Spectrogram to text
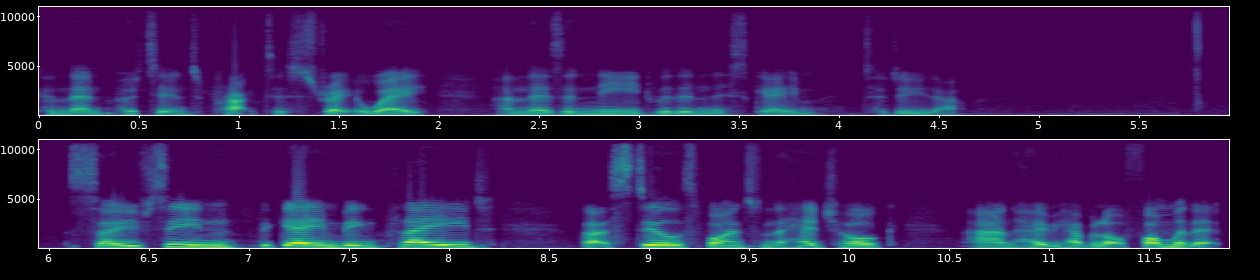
can then put it into practice straight away and there's a need within this game to do that. So you've seen the game being played, that's Steal the Spines from the hedgehog and hope you have a lot of fun with it.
